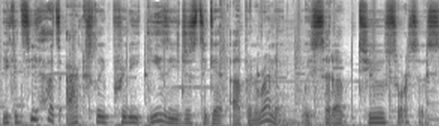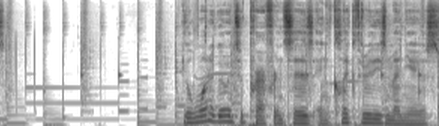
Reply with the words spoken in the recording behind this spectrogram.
You can see how it's actually pretty easy just to get up and running. We set up two sources. You'll want to go into preferences and click through these menus.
